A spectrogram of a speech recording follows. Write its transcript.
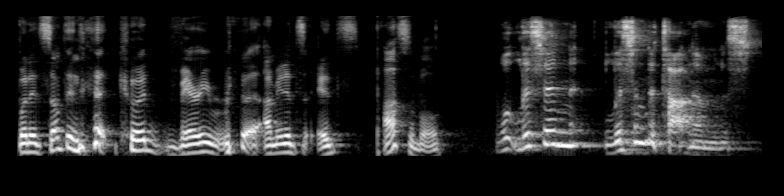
but it's something that could very I mean it's it's possible. Well, listen, listen to Tottenham's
